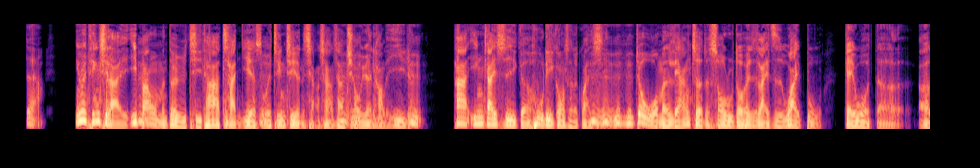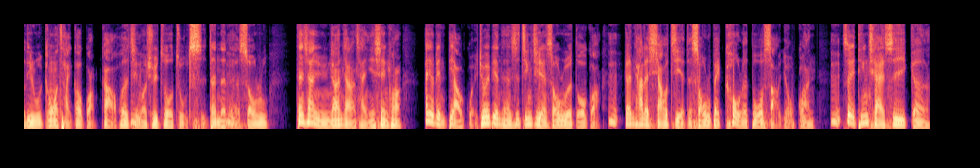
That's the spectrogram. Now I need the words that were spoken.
对啊，因为听起来一般我们对于其他产业所谓经纪人的想象，像球员好了艺人，他应该是一个互利共生的关系。嗯嗯嗯，就我们两者的收入都会是来自外部给我的，呃，例如跟我采购广告或者请我去做主持等等的收入。但像云刚刚讲的产业现况，它有点吊诡，就会变成是经纪人收入的多寡，嗯。跟他的小姐的收入被扣了多少有关，嗯。所以听起来是一个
